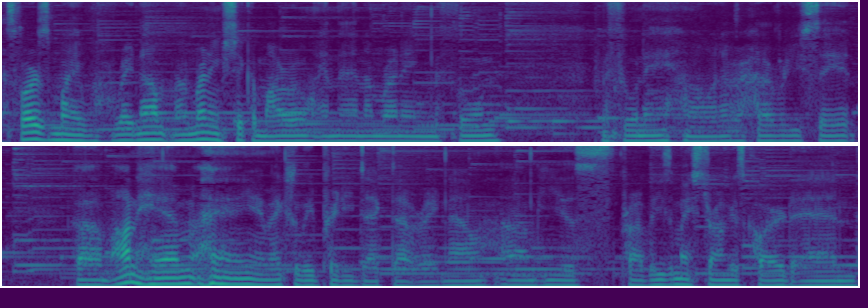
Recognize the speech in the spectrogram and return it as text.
as far as my right now, I'm running Shikamaru, and then I'm running Mifune, Mifune, or whatever, however you say it. Um, on him, I am actually pretty decked out right now. Um, he is probably he's my strongest card, and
